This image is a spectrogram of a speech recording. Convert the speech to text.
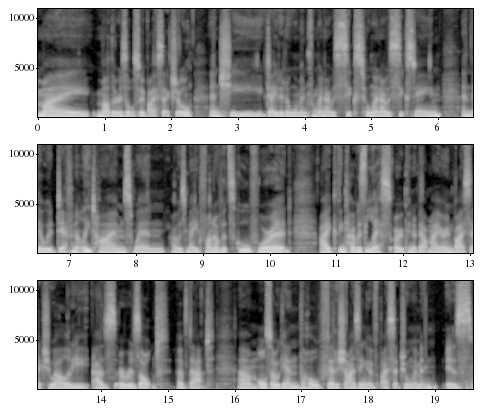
My mother is also bisexual, and she dated a woman from when I was six to when I was 16. And there were definitely times when I was made fun of at school for it. I think I was less open about my own bisexuality as a result of that. Um, also, again, the whole fetishizing of bisexual women is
